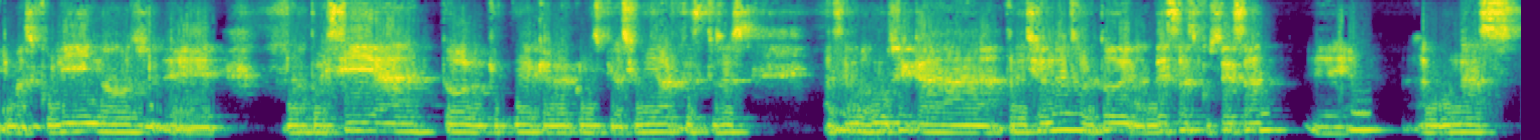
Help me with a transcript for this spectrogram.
y masculinos, eh, la poesía, todo lo que tiene que ver con inspiración y arte. Entonces, hacemos música tradicional, sobre todo irlandesa, escocesa, eh, algunas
